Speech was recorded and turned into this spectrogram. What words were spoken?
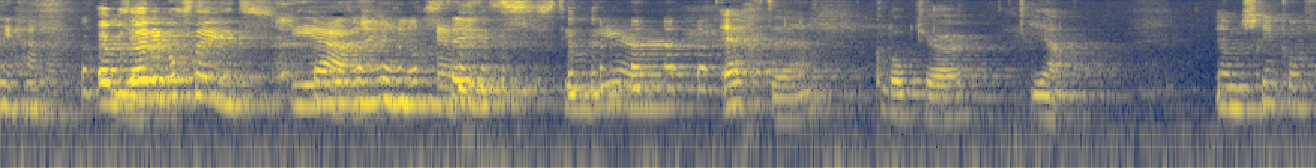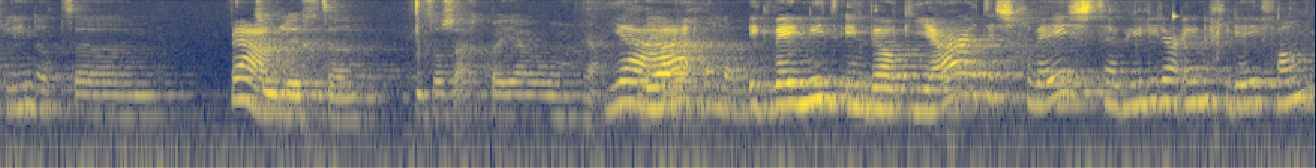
Ja. En we zijn er nog steeds. We Ja. zijn er nog steeds. Still here. Echt hè? Klopt, ja. Ja. Ja, misschien kan Verlien dat ehm, Ja. toelichten. Het was eigenlijk bij jou. eh, ja. Ik weet niet in welk jaar het is geweest. Hebben jullie daar enig idee van?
